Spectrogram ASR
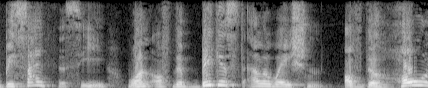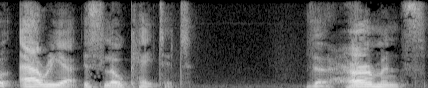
Beside the sea, one of the biggest elevation of the whole area is located. The Herman's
